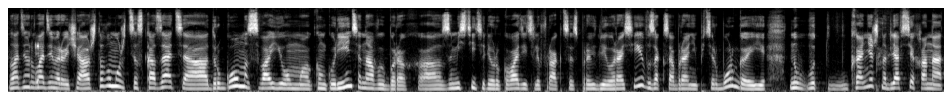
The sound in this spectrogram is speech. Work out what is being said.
Владимир Владимирович, а что вы можете сказать о другом своем конкуренте на выборах, заместителе руководителя фракции «Справедливая Россия» в Заксобрании Петербурга? И, ну, вот, конечно, для всех она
